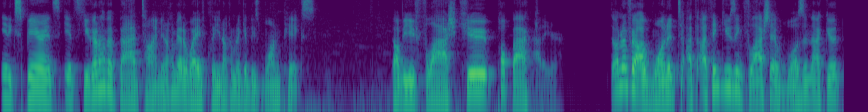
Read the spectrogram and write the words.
in experience, it's you're gonna have a bad time. You're not gonna be able to wave clear, you're not gonna get these one picks. W, flash, Q, pop back. Out of here. Don't know if I wanted to. I, th I think using flash there wasn't that good.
